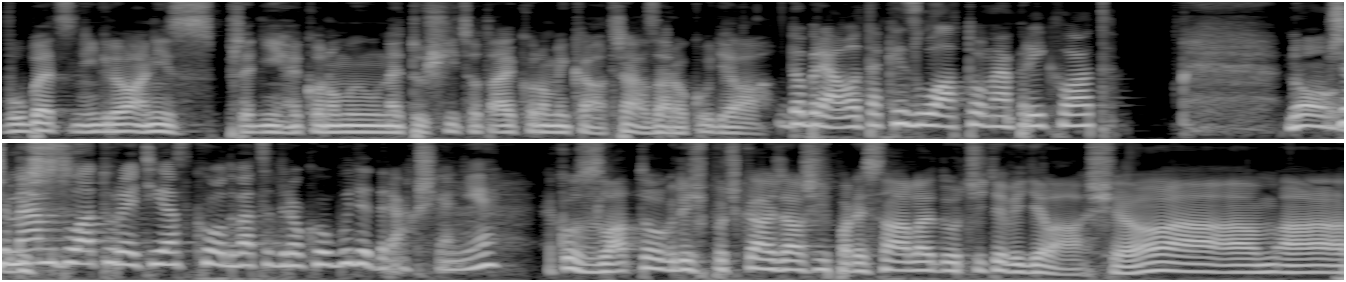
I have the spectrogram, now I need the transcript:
vůbec nikdo ani z předních ekonomů netuší, co ta ekonomika třeba za roku dělá. Dobré, ale také zlato například? No, že když... mám zlatou retiazku o 20 rokov bude drahšia, nie? Jako zlato, když počkáš dalších 50 let, určitě vyděláš, jo? A, a,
